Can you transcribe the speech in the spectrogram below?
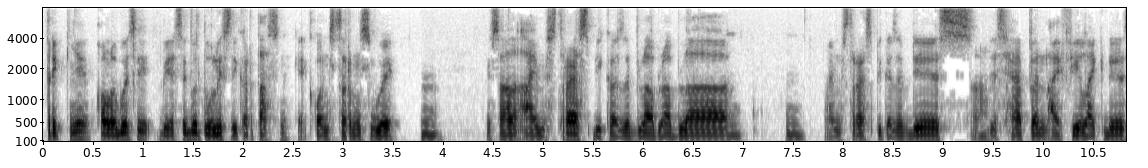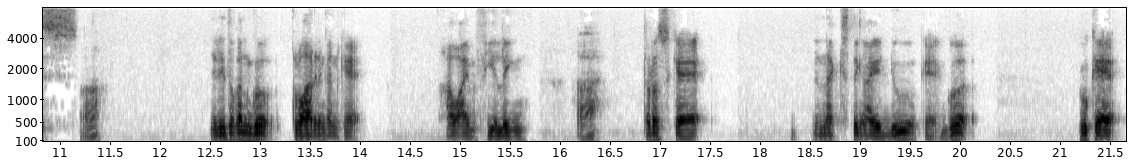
triknya kalau gue sih biasa gue tulis di kertas nih kayak concerns gue Hmm. misalnya I'm stressed because of blah blah blah Hmm. Hmm. I'm stressed because of this, Ah. this happened, I feel like this. Ah. Jadi itu kan gue keluarin kan kayak how I'm feeling. ah Terus kayak the next thing I do kayak gue gue kayak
